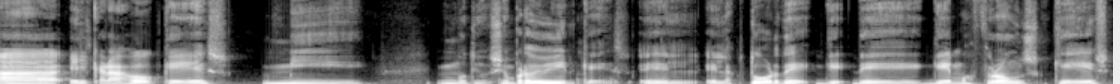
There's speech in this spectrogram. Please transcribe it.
a el carajo que es mi, mi motivación para vivir, que es el, el actor de, de Game of Thrones, que es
